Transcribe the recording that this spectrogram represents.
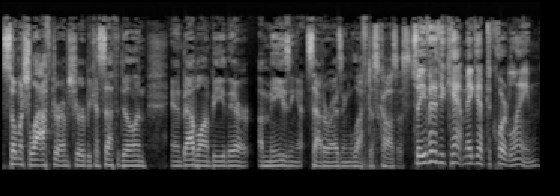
So much laughter, I'm sure, because Seth Dillon and Babylon Bee, they're amazing at satirizing leftist causes. So even if you can't make it up to Coeur d'Alene,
